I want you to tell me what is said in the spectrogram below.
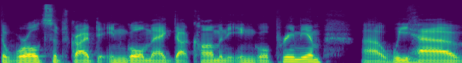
the world subscribe to ingoalmag.com and the InGoal Premium. Uh, we have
